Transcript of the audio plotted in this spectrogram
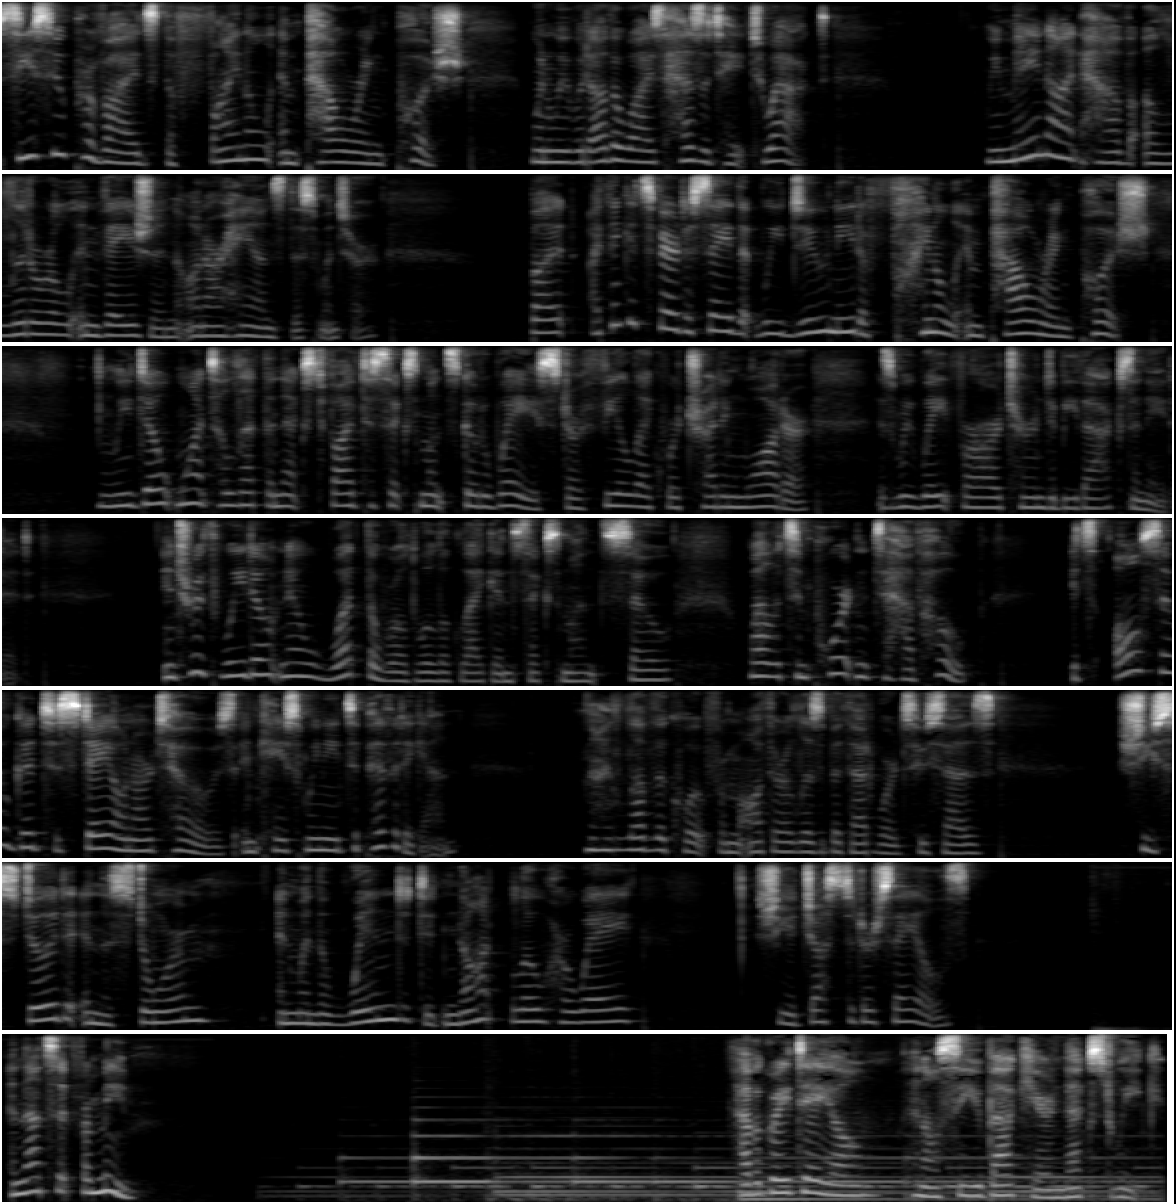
Sisu provides the final empowering push when we would otherwise hesitate to act. We may not have a literal invasion on our hands this winter, but I think it's fair to say that we do need a final empowering push. We don't want to let the next five to six months go to waste or feel like we're treading water as we wait for our turn to be vaccinated. In truth, we don't know what the world will look like in six months, so while it's important to have hope, it's also good to stay on our toes in case we need to pivot again. I love the quote from author Elizabeth Edwards, who says, She stood in the storm, and when the wind did not blow her way, she adjusted her sails. And that's it from me. Have a great day, y'all, and I'll see you back here next week.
